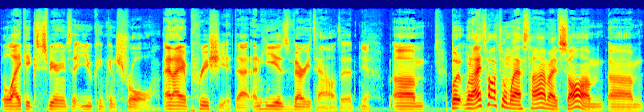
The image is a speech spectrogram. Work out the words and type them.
like experience that you can control, and I appreciate that. And he is very talented. Yeah. Um, but when I talked to him last time, I saw him. Um,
